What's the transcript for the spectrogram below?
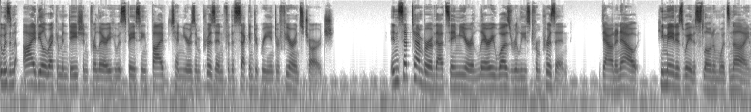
It was an ideal recommendation for Larry, who was facing five to 10 years in prison for the second degree interference charge. In September of that same year, Larry was released from prison. Down and out, he made his way to Slonim Woods 9.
